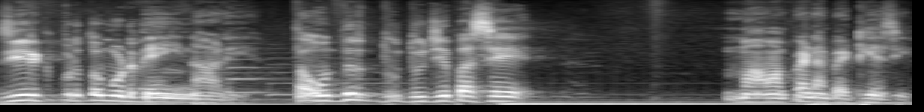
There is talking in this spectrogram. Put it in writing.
ਜ਼ੀਰਕਪੁਰ ਤੋਂ ਮੁੜਦੇ ਹੀ ਨਾਲ ਹੀ। ਤਾਂ ਉਧਰ ਦੂਜੇ ਪਾਸੇ ਮਾਵਾਂ ਭੈਣਾਂ ਬੈਠੀਆਂ ਸੀ।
